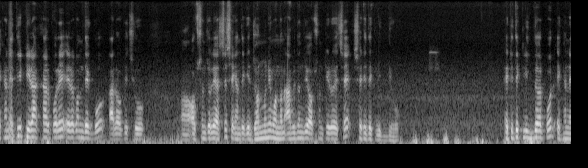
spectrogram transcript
এখানে তীরটি রাখার পরে এরকম দেখব আরও কিছু অপশন চলে আসছে। সেখান থেকে জন্ম নিবন্ধন আবেদন যে অপশনটি রয়েছে, সেটিতে ক্লিক দিব। এটিতে ক্লিক দেওয়ার পর এখানে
